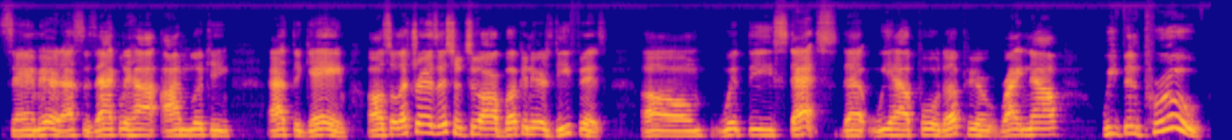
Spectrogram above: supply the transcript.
Same here. That's exactly how I'm looking at the game. Also, let's transition to our Buccaneers defense um, with the stats that we have pulled up here right now. We've improved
